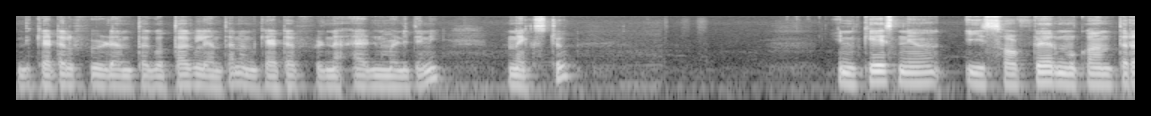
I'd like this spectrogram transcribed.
ಇದು ಕ್ಯಾಟಲ್ ಫೀಡ್ ಅಂತ ಗೊತ್ತಾಗಲಿ ಅಂತ ನಾನು ಕ್ಯಾಟಲ್ ಫೀಡ್ನ ಆ್ಯಡ್ ಮಾಡಿದ್ದೀನಿ. ನೆಕ್ಸ್ಟು ಇನ್ ಕೇಸ್ ನೀವು ಈ ಸಾಫ್ಟ್ವೇರ್ ಮುಖಾಂತರ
